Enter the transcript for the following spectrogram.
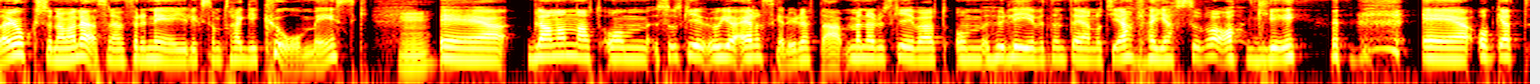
ju också när man läser den för den är ju liksom tragikomisk. Mm. Eh, bland annat om, så skriver, och jag älskade ju detta, men när du skriver att om hur livet inte är något jävla yasuragi. eh, och att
